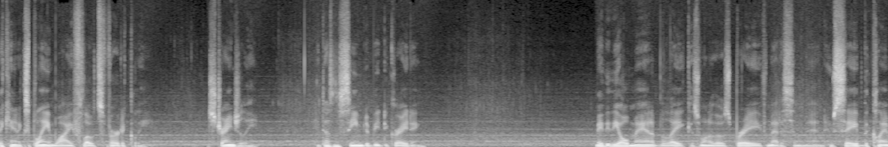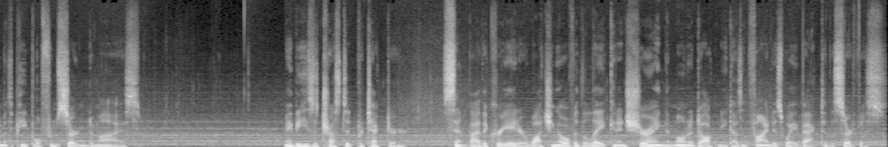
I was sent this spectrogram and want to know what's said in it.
They can't explain why he floats vertically. Strangely, he doesn't seem to be degrading. Maybe the old man of the lake is one of those brave medicine men who saved the Klamath people from certain demise. Maybe he's a trusted protector sent by the Creator, watching over the lake and ensuring that Monadnockni doesn't find his way back to the surface.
